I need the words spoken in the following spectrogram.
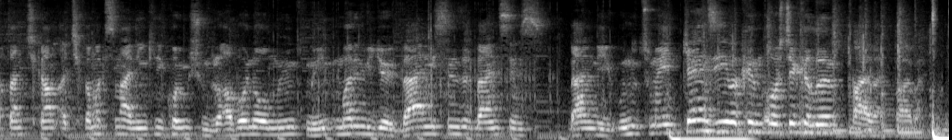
taraftan çıkan açıklama kısmına linkini koymuşumdur. Abone olmayı unutmayın. Umarım videoyu beğenmişsinizdir. Beğendiyseniz beğenmeyi unutmayın. Kendinize iyi bakın. Hoşçakalın. Bay bay. Bay bay.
